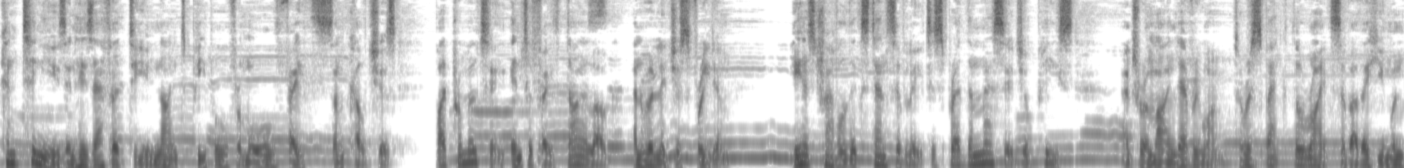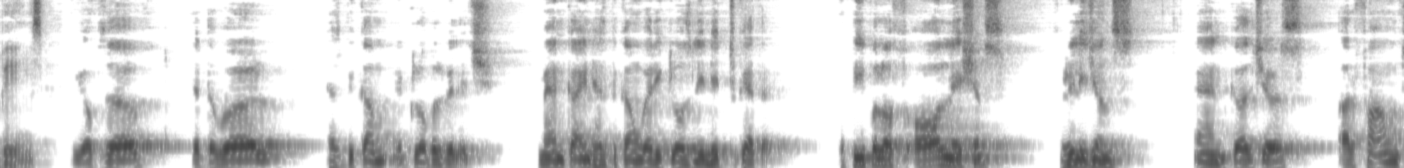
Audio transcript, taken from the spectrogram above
continues in his effort to unite people from all faiths and cultures by promoting interfaith dialogue and religious freedom. He has traveled extensively to spread the message of peace and to remind everyone to respect the rights of other human beings. We observe that the world has become a global village. Mankind has become very closely knit together. The people of all nations, religions, and cultures are found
